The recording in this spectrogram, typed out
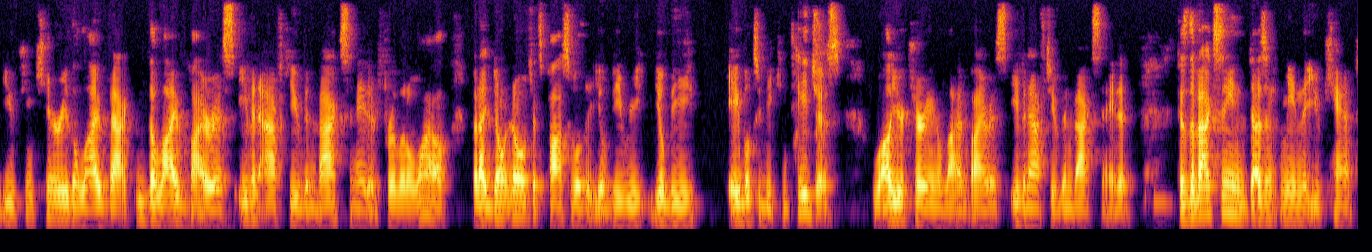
you can carry the live vac- the live virus even after you've been vaccinated for a little while. But I don't know if it's possible that you'll be re- you'll be able to be contagious while you're carrying the live virus even after you've been vaccinated. Because the vaccine doesn't mean that you can't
